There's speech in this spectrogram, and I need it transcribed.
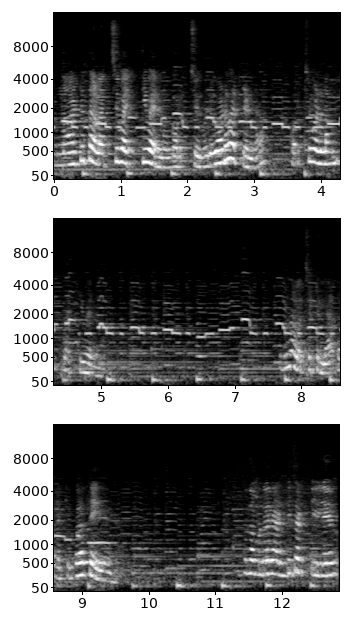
നന്നായിട്ട് തിളച്ച് വറ്റി വരണം. കുറച്ച് ഒരുപാട് വറ്റണ്ട. കുറച്ച് വെള്ളം വറ്റി വരണം. ഇത് തിളച്ചിട്ടില്ല. തിളയ്ക്കുമ്പോൾ തേങ്ങ അപ്പൊ നമ്മുടെ രണ്ട് ചട്ടിയിലും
